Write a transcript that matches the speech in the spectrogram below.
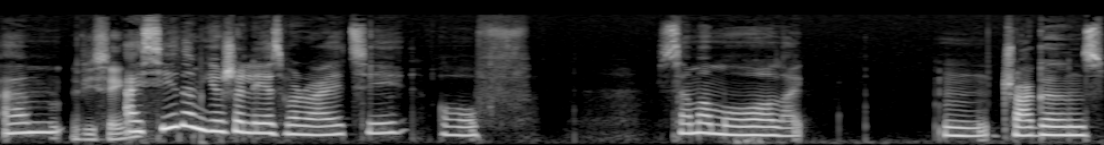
um Have you seen? I see them usually as variety of some are more like mm, dragons,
